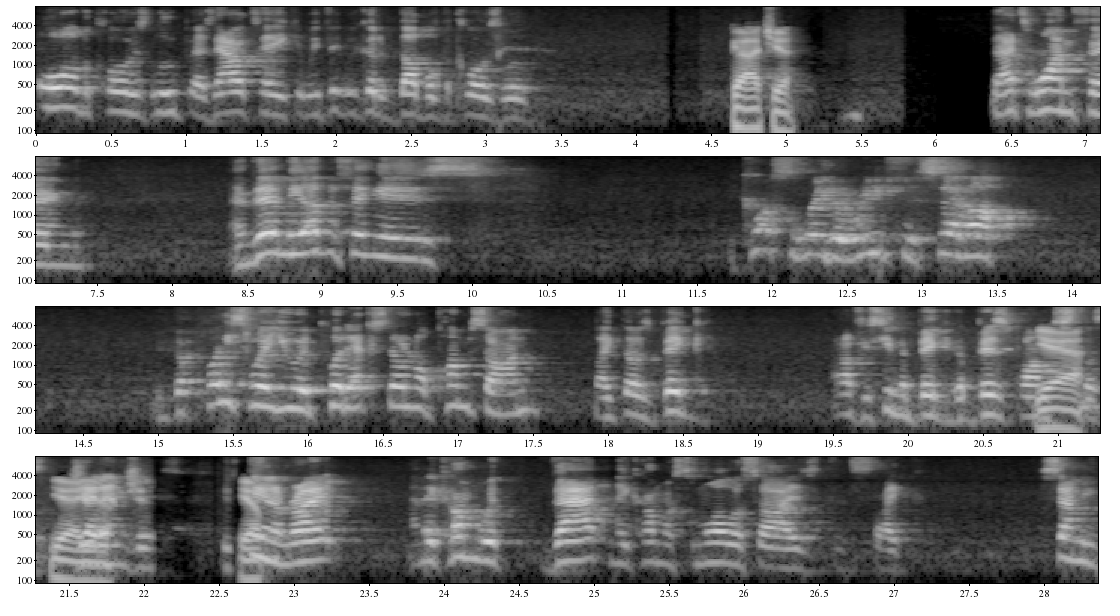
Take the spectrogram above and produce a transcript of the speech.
all the closed loop as outtake, and we think we could have doubled the closed loop. Gotcha. That's one thing. And then the other thing is because the way the reef is set up, the place where you would put external pumps on, like those big, I don't know if you've seen the big the biz pumps, yeah, those yeah, jet yeah. engines. You've yep. seen them, right? And they come with that, and they come with smaller sized. It's like semi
